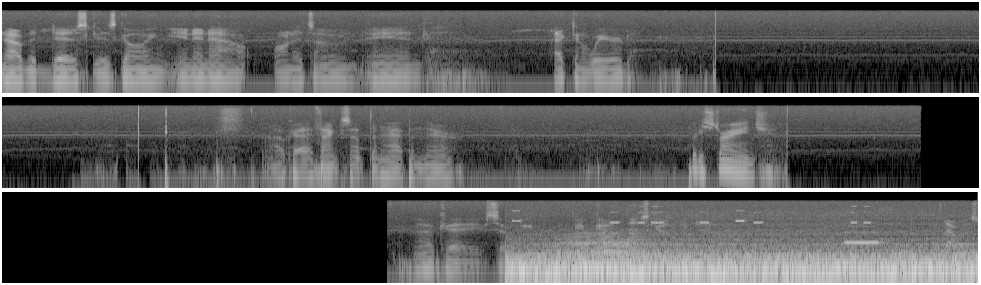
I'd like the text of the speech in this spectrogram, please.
Now the disc is going in and out on its own and acting weird. Okay, I think something happened there. Pretty strange. Okay, so we, we've got this going now. That was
